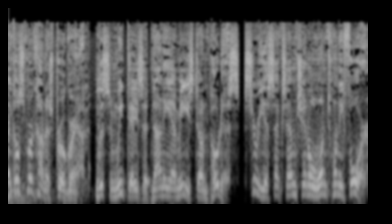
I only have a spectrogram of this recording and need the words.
The Michael Smerconish Program. Listen weekdays at 9 a.m. East on POTUS, SiriusXM Channel 124,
